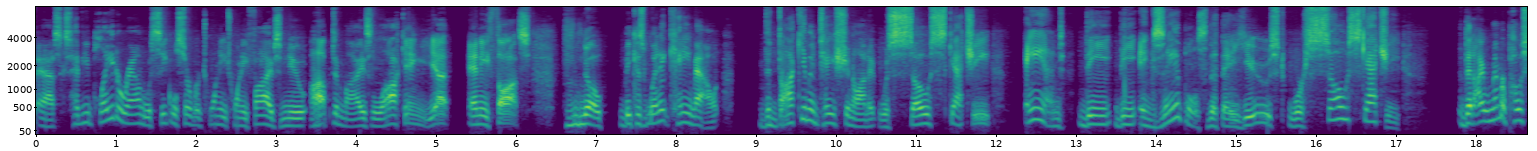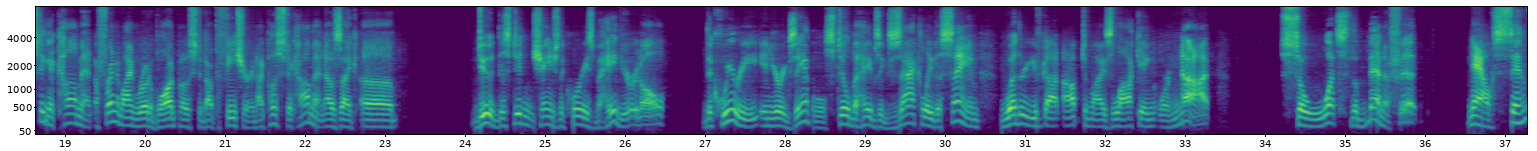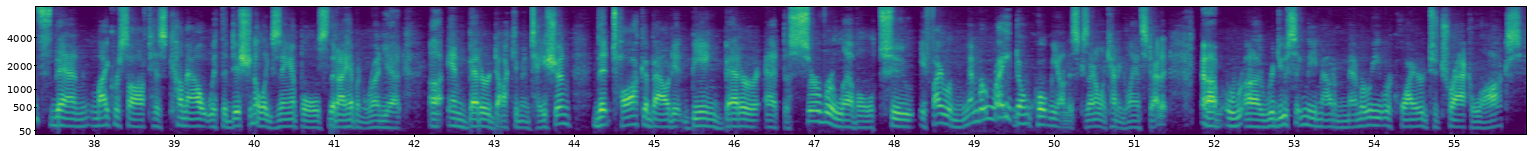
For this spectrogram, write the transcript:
asks, have you played around with SQL Server 2025's new optimized locking yet? Any thoughts? No, because when it came out, the documentation on it was so sketchy and the the examples that they used were so sketchy that I remember posting a comment. A friend of mine wrote a blog post about the feature, and I posted a comment, and I was like, uh, dude, this didn't change the query's behavior at all. The query in your example still behaves exactly the same, whether you've got optimized locking or not. So, what's the benefit? Now, since then, Microsoft has come out with additional examples that I haven't run yet uh, and better documentation that talk about it being better at the server level to, if I remember right, don't quote me on this because I only kind of glanced at it, um, uh, reducing the amount of memory required to track locks.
